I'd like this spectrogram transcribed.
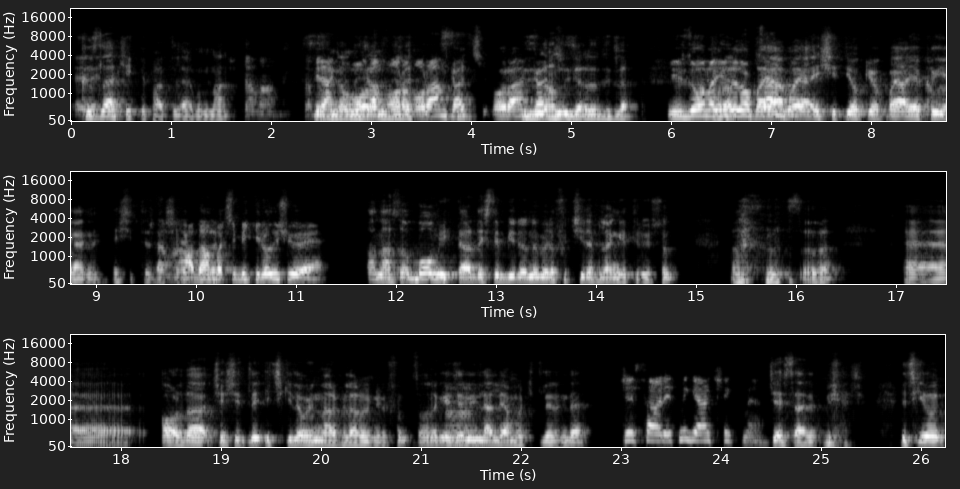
Evet. Kızlı erkekli partiler bunlar. Tamam. tamam. Bir dakika oran, oran, oran kaç? Oran Sizin kaç? anlayacağınız diller. Yüzde ona yüzde doksan baya, mı? Baya eşit. Yok yok baya yakın tamam. yani. Eşittir tamam. aşağı yukarı. Adam başı bir kilo düşüyor yani. Ondan sonra bol miktarda işte bir biranı böyle fıçıyla falan getiriyorsun. Ondan sonra ee, orada çeşitli içkili oyunlar falan oynuyorsun. Sonra gecenin ha. ilerleyen vakitlerinde Cesaret mi gerçek mi? Cesaret mi gerçek? İçki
